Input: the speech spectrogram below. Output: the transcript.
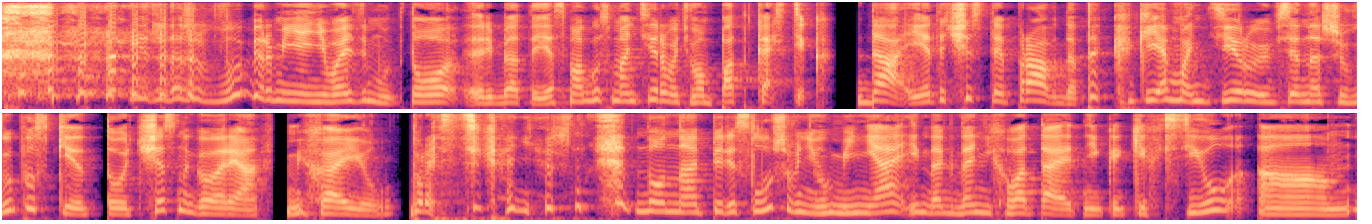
В Uber меня не возьмут, то, ребята, я смогу смонтировать вам подкастик. Да, и это чистая правда. Так как я монтирую все наши выпуски, то, честно говоря, Михаил, прости, конечно, но на переслушивание у меня иногда не хватает никаких сил.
